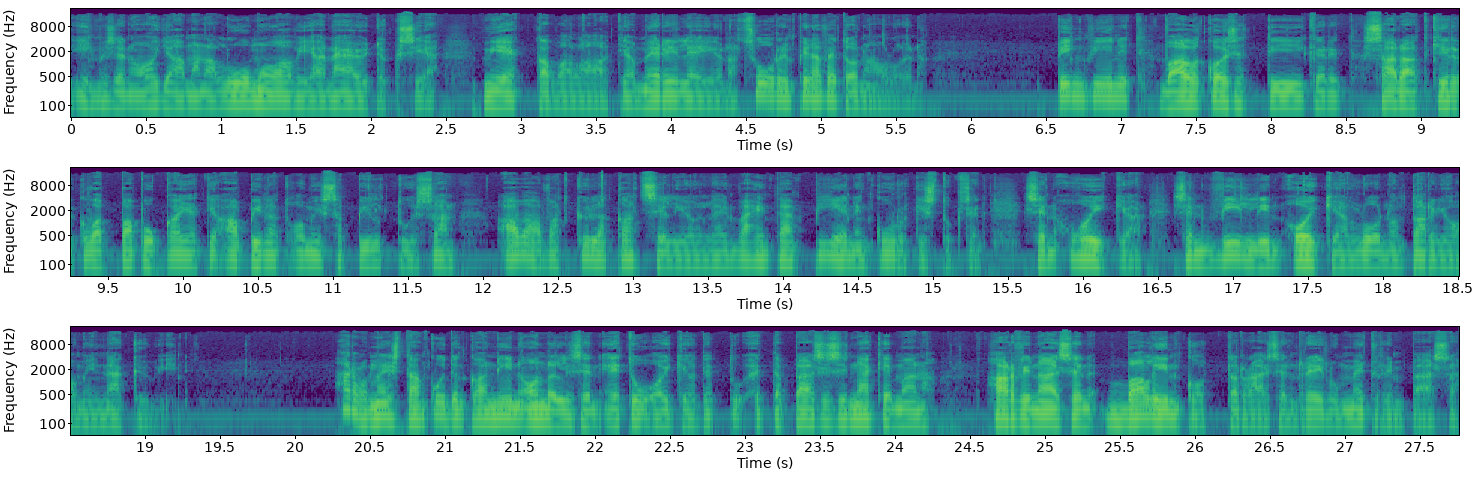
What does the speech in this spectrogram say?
ihmisen ohjaamana luomoavia näytöksiä, miekkavalaat ja merileijonat suurimpina vetonauloina – Pingviinit, valkoiset tiikerit, sadat kirkuvat papukajat ja apinat omissa pilttuissaan avaavat kyllä katselijoilleen vähintään pienen kurkistuksen sen oikean, sen villin oikean luonnon tarjoamiin näkyviin. Harva meistä on kuitenkaan niin onnellisen etuoikeutettu, että pääsisi näkemään harvinaisen balinkottaraisen reilun metrin päässä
